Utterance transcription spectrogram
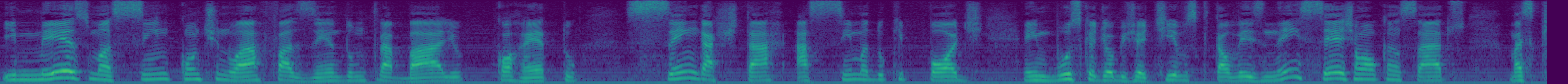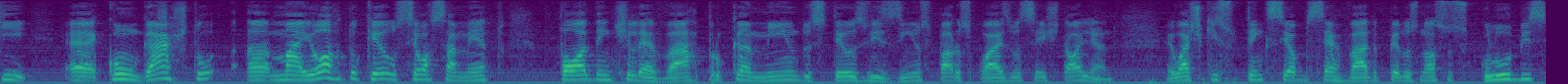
e mesmo assim continuar fazendo um trabalho correto sem gastar acima do que pode em busca de objetivos que talvez nem sejam alcançados, mas que eh, com um gasto ah, maior do que o seu orçamento podem te levar para o caminho dos teus vizinhos para os quais você está olhando. Eu acho que isso tem que ser observado pelos nossos clubes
